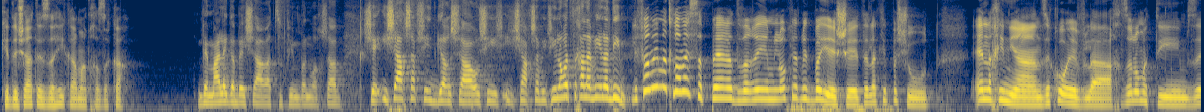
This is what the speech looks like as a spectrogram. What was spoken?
כדי שאת תזהי כמה את חזקה. ומה לגבי שאר הצופים בנו עכשיו? שאישה עכשיו שהתגרשה, או שאישה עכשיו שהיא לא מצליחה להביא ילדים. לפעמים את לא מספרת דברים לא כי את מתביישת, אלא כי פשוט אין לך עניין, זה כואב לך, זה לא מתאים, זה,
